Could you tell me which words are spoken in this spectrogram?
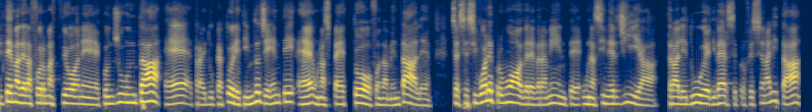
Il tema della formazione congiunta è, tra educatori e team docenti è un aspetto fondamentale. Cioè se si vuole promuovere veramente una sinergia tra le due diverse professionalità,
